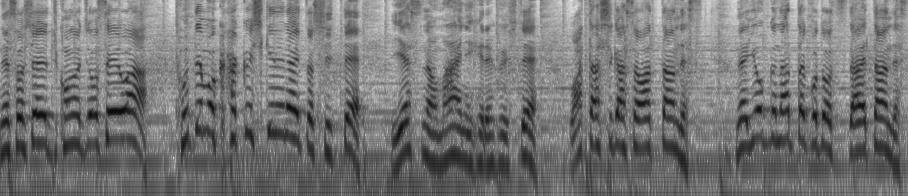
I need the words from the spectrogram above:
ねそしてこの女性はとても隠しきれないと知ってイエスの前にひれ伏して私が触ったんです、ね、良くなったことを伝えたんです。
